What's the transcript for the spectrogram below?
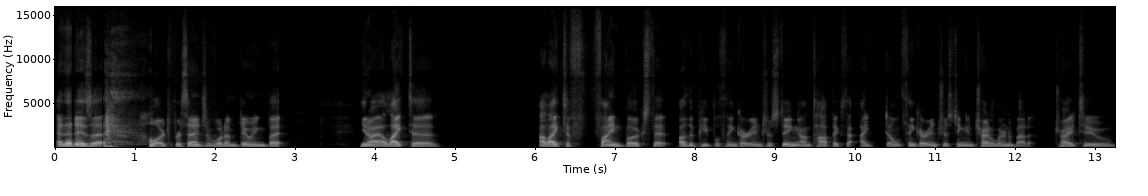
and that is a large percentage of what I'm doing, but, you know, I like to I like to find books that other people think are interesting on topics that I don't think are interesting and try to learn about it, try to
